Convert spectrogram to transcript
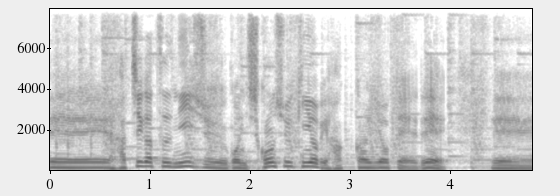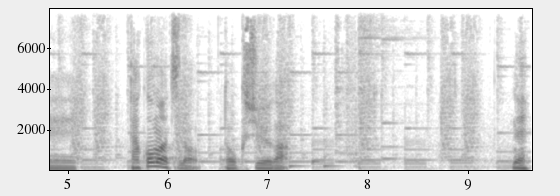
えー8月25日今週金曜日発刊予定で、えー、タコ町の特集がね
